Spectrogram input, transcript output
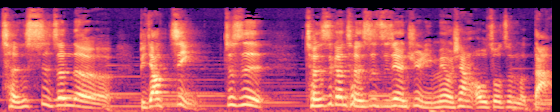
城市真的比较近，就是城市跟城市之间的距离没有像欧洲这么大，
